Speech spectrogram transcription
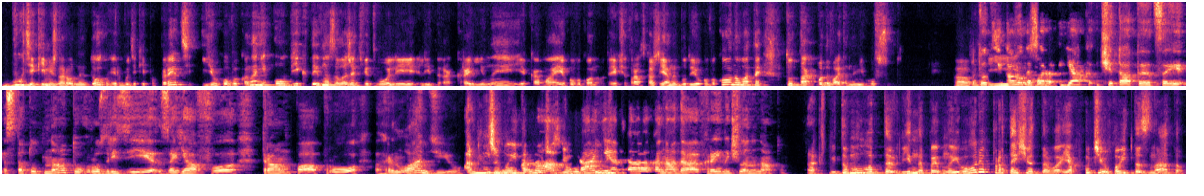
будь-який міжнародний договір, будь-який папірець, його виконання об'єктивно залежить від волі лідера країни, яка має його виконувати. Якщо Трамп скаже, я не буду його виконувати, то так подавайте на нього в суд. Тут і цікаво тепер, як читати цей статут НАТО в розрізі заяв е, Трампа про Гренландію. А він же вийти хоче з нього. Він- Данія та Канада країни-члени НАТО. Так, і тому от він напевно і говорив про те, що давай я хочу вийти з НАТО.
